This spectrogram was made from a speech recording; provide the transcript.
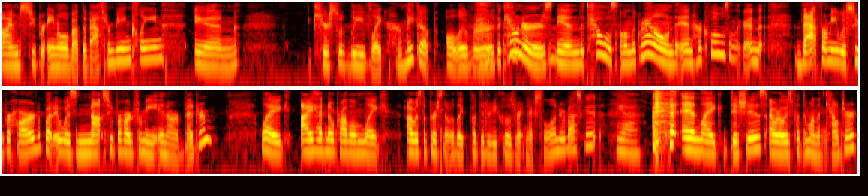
I'm super anal about the bathroom being clean and Kirst would leave like her makeup all over the counters and the towels on the ground and her clothes on the and that for me was super hard, but it was not super hard for me in our bedroom. Like I had no problem like I was the person that would like put the dirty clothes right next to the laundry basket Yeah. and like dishes, I would always put them on the counter.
